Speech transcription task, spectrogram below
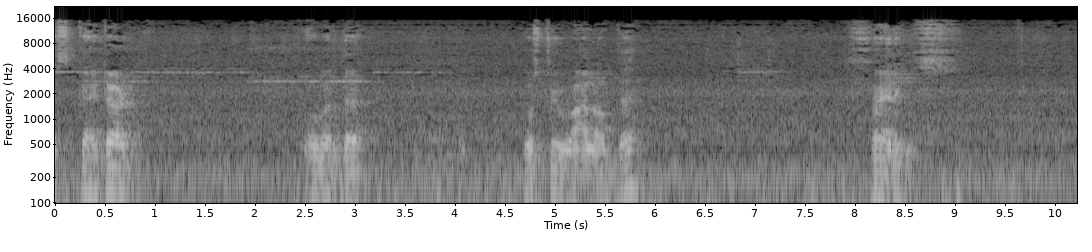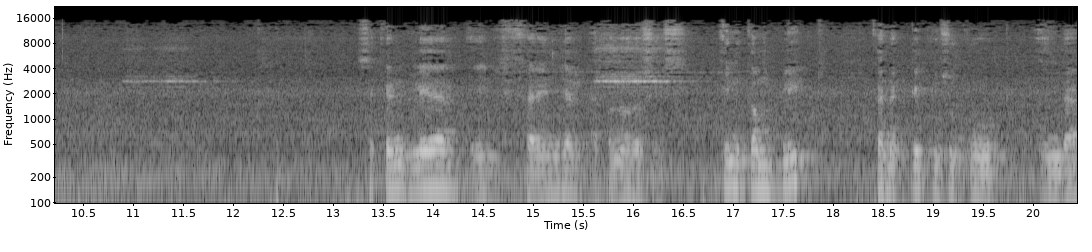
scattered over the posterior wall of the pharynx. Second layer is pharyngeal aponeurosis. Incomplete connective tissue coat in the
